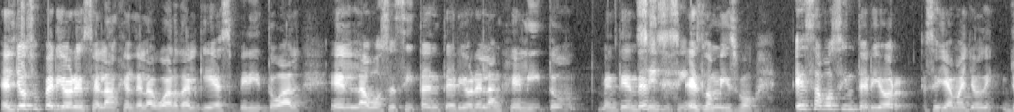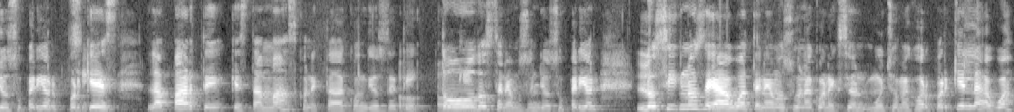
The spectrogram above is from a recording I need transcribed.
El yo superior es el ángel de la guarda, el guía espiritual, el, la vocecita interior, el angelito, ¿me entiendes? Sí, sí, sí. Es lo mismo esa voz interior se llama yo, yo superior, porque es la parte que está más conectada con Dios de ti. Oh, Todos tenemos un yo superior. Los signos de agua tenemos una conexión mucho mejor, porque el agua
